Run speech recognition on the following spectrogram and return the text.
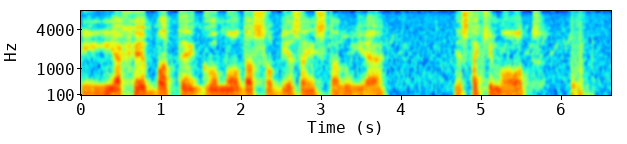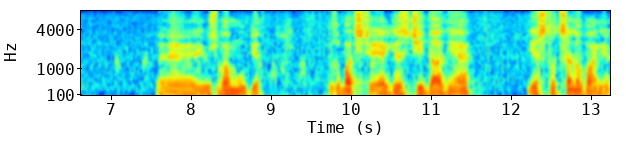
I ja chyba tego moda sobie zainstaluję. Jest taki mod. E, już wam mówię. Zobaczcie, jak jest dzida, nie? Jest to celowanie.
